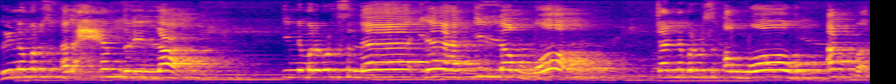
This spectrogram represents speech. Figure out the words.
দুই নম্বর হচ্ছে, আলহামদুলিল্লাহ। তিন নম্বরে বলতেছেন চার নম্বরে বলছেন আল্লাহু আকবার।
